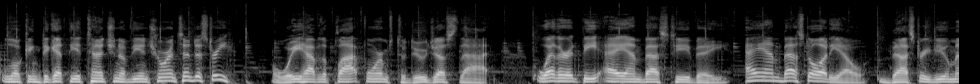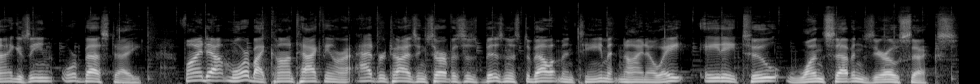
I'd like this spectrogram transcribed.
Looking to get the attention of the insurance industry? We have the platforms to do just that. Whether it be AM Best TV, AM Best Audio, Best Review Magazine, or Best Day. Find out more by contacting our Advertising Services Business Development Team at 908 882 1706.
